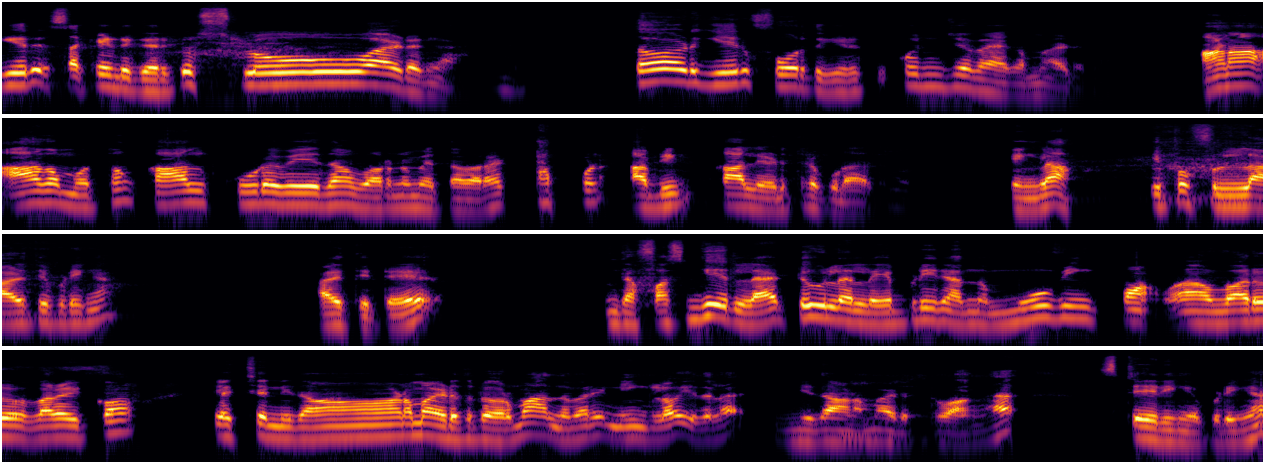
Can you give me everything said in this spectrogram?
கியர் செகண்ட் கியருக்கு ஸ்லோவாக எடுங்க. தேர்ட் கியர் ஃபோர்த் கியருக்கு கொஞ்சம் வேகமாக எடுங்க. ஆனால் ஆக மொத்தம் கால் கூடவே தான் வரணுமே தவிர டப்புன்னு அப்படின்னு கால் எடுத்துடக்கூடாது. ஓகேங்களா? இப்போ ஃபுல்லாக அழுத்தி பிடிங்க அழுத்திட்டு இந்த ஃபர்ஸ்ட் கியர்ல டூ வீலர்ல எப்படி அந்த மூவிங் வரு வரைக்கும் கிளச்சை நிதானமா எடுத்துட்டு வருமோ அந்த மாதிரி நீங்களும் இதுல நிதானமா எடுத்துட்டு வாங்க. ஸ்டேரிங் எப்படிங்க?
